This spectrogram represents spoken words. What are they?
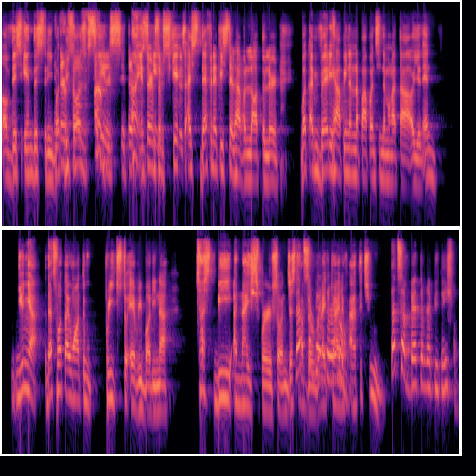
of this industry, In but terms because of skills. In terms, in terms of skills, I definitely still have a lot to learn. But I'm very happy na napapansin ng mga tao yun. And yun nga, that's what I want to preach to everybody na just be a nice person. Just That's have the right better, kind ano. of attitude. That's a better reputation.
